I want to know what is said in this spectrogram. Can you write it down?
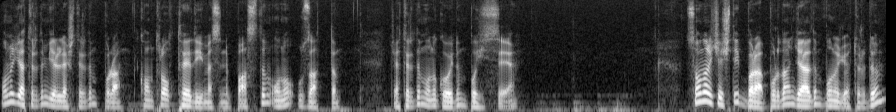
Onu gətirdim, yerləşdirdim bura. Ctrl T düyməsini bastım, onu uzatdım. Gətirdim, onu qoydum bu hissəyə. Sonra keçdik bura. Buradan gəldim, bunu götürdüm.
